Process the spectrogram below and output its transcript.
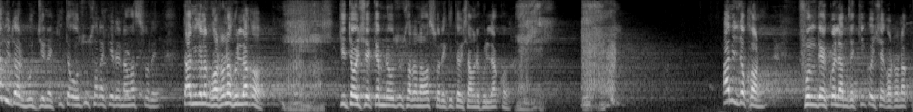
আমি তো আর বুঝছি না কি তো অজু সারা কেড়ে নামাজ পড়ে? তা আমি গেলাম ঘটনা খুললা ক কি তো হয়েছে কেমনে অজু সারা নামাজ পড়ে কি তো হয়েছে আমার খুললা ক আমি যখন ফোন দিয়ে কইলাম যে, কি কইছে ঘটনা ক?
